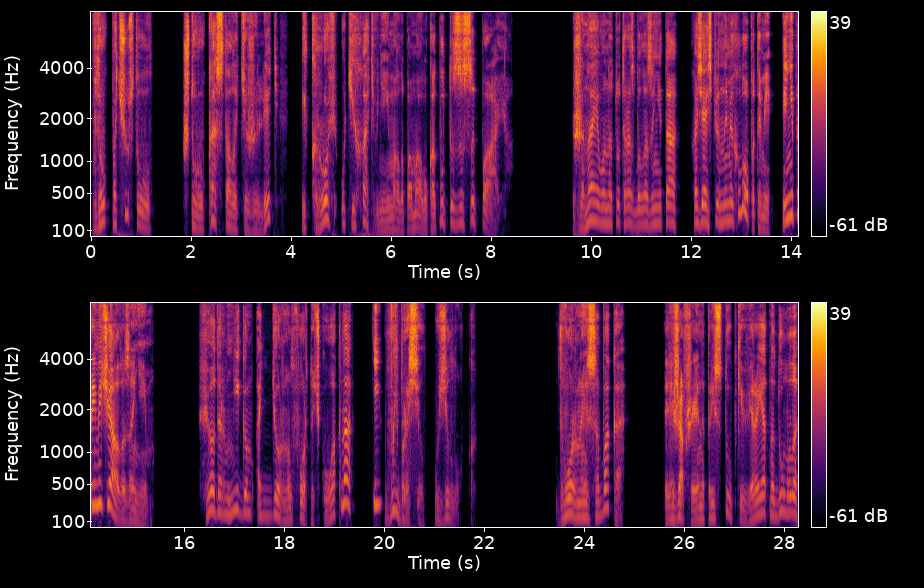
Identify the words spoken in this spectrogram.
вдруг почувствовал, что рука стала тяжелеть и кровь утихать в ней мало-помалу, как будто засыпая. Жена его на тот раз была занята хозяйственными хлопотами и не примечала за ним. Федор мигом отдернул форточку у окна и выбросил узелок. Дворная собака, лежавшая на приступке, вероятно, думала,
